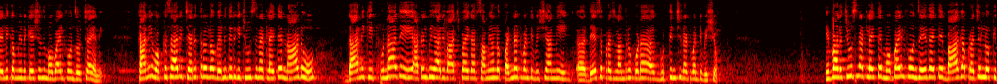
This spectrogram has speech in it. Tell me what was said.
టెలికమ్యూనికేషన్స్ మొబైల్ ఫోన్స్ వచ్చాయని. కానీ ఒక్కసారి చరిత్రలో వెనుదిరిగి చూసినట్లయితే నాడు దానికి పునాది అటల్ బిహారీ వాజ్పేయి గారి సమయంలో పడినటువంటి విషయాన్ని దేశ ప్రజలందరూ కూడా గుర్తించినటువంటి విషయం. ఇవాళ చూసినట్లయితే మొబైల్ ఫోన్స్ ఏదైతే బాగా ప్రజల్లోకి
